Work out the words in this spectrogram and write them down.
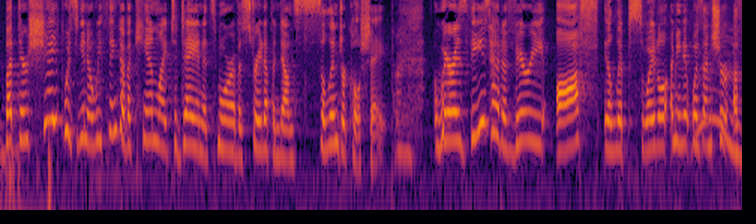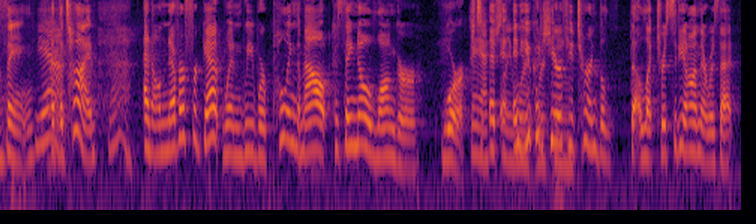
But their shape was, you know, we think of a can light today and it's more of a straight up and down cylindrical shape. Mm. Whereas these had a very off ellipsoidal, I mean, it was, mm. I'm sure, a mm. thing yeah. at the time. Yeah. And I'll never forget when we were pulling them out because they no longer worked. and, and you could working. hear if you turned the, the electricity on, there was that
